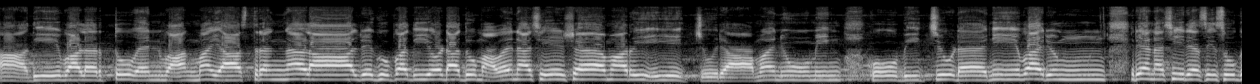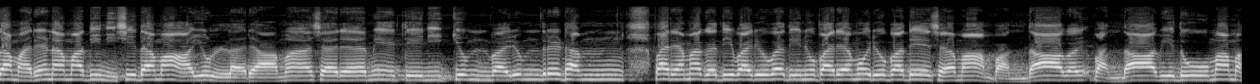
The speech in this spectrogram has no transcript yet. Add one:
ആദി വളർത്തുവൻ വാങ്മയാസ്ത്രങ്ങളാൽ രഘുപതിയോടതും അവനശേഷമറിയിച്ചു. രാമനൂമിങ് കോപിച്ചുടനെ വരും. രണശിരസി സുഖമരണമതി നിശിതമായുള്ള രാമശരമേറ്റെനിക്കും വരും ദൃഢം. പരമഗതി വരുവതിനു പരമൊരുപദേശമാം. പന്താവ് പന്താവിതു മമ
